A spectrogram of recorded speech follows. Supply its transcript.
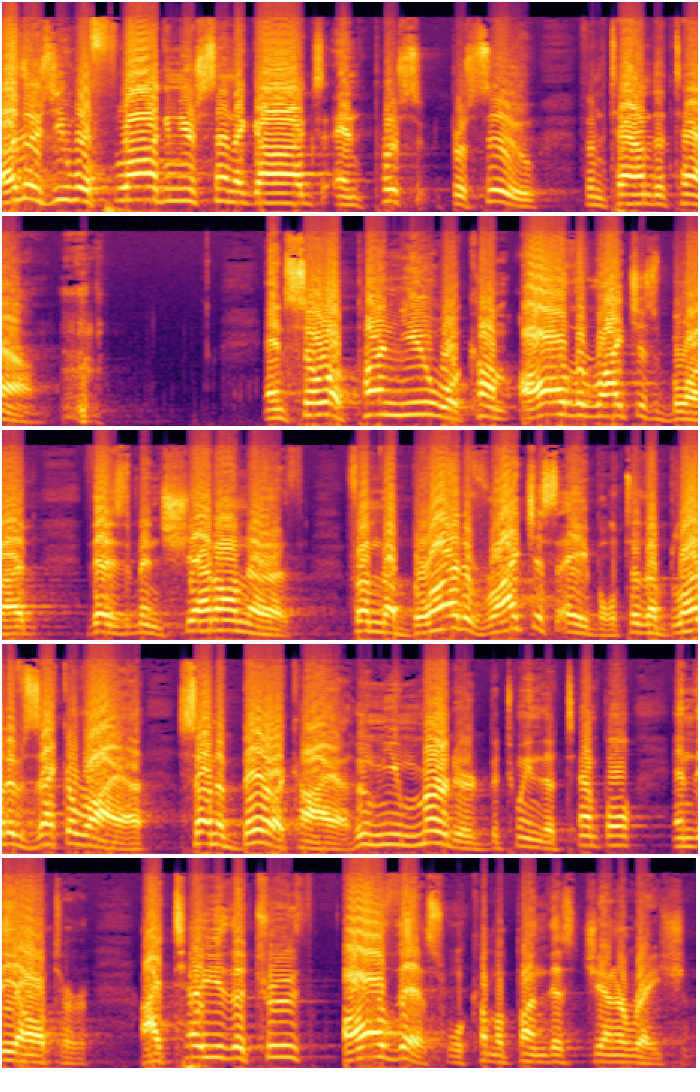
Others you will flog in your synagogues and pers- pursue from town to town. and so upon you will come all the righteous blood that has been shed on earth from the blood of righteous Abel to the blood of Zechariah, son of Berechiah, whom you murdered between the temple and the altar. I tell you the truth, all this will come upon this generation.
